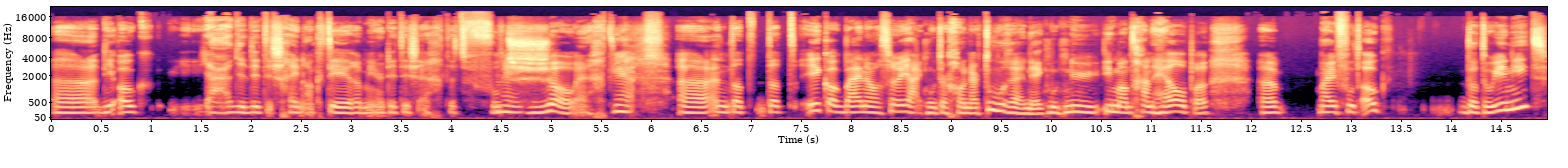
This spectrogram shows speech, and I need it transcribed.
Uh, die ook, ja, dit is geen acteren meer. Dit is echt, het voelt zo echt. Ja. Uh, en dat, dat ik ook bijna was, ja, ik moet er gewoon naartoe rennen. Ik moet nu iemand gaan helpen. Uh, maar je voelt ook, dat doe je niet.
